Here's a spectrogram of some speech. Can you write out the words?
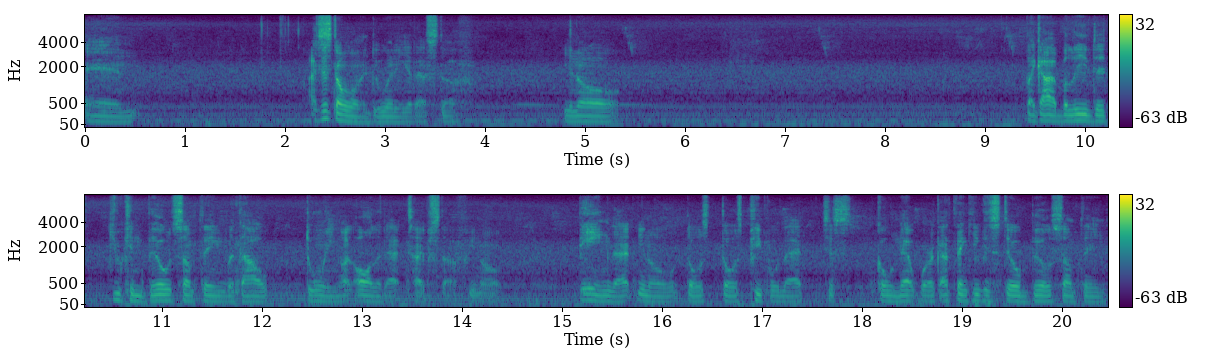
And I just don't want to do any of that stuff. You know, like I believe that you can build something without doing all of that type stuff, you know being that you know those those people that just go network i think you can still build something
